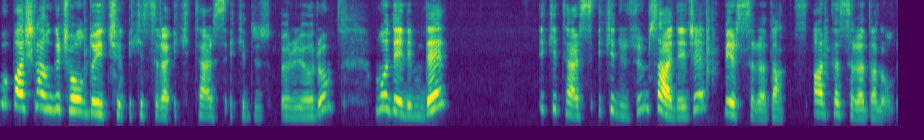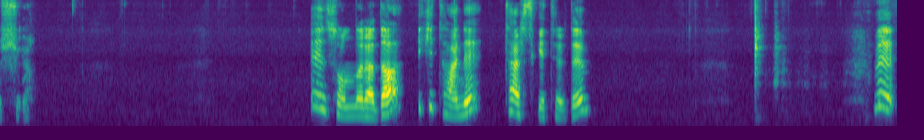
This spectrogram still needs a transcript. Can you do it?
Bu başlangıç olduğu için iki sıra iki ters iki düz örüyorum. Modelimde iki ters iki düzüm sadece bir sıradan arka sıradan oluşuyor. En sonlara da iki tane ters getirdim. Ve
